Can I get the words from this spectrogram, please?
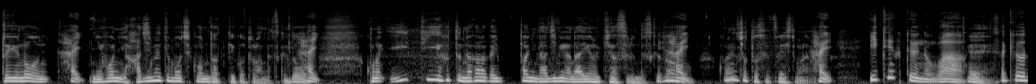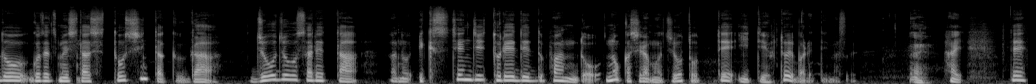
というのをはい。日本に初めて持ち込んだっていうことなんですけど、はい。この ETF ってなかなか一般に馴染みがないような気がするんですけど、はい。これにちょっと説明してもらえますか？はい、ETF というのは、ええ。先ほどご説明した投資信託が上場されたあの Exchange Traded Fund の頭文字を取って ETF と呼ばれています。えはい、で、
